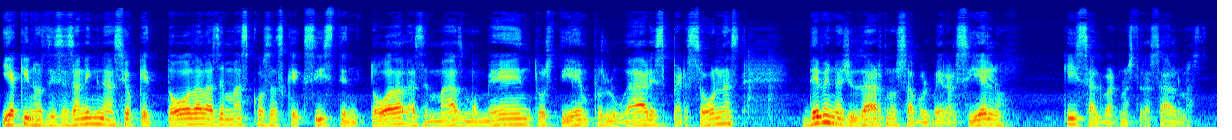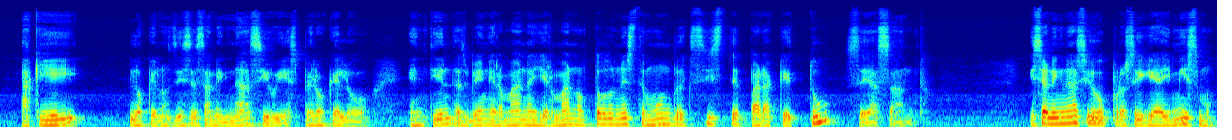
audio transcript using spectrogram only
Y aquí nos dice San Ignacio que todas las demás cosas que existen, todas las demás momentos, tiempos, lugares, personas, deben ayudarnos a volver al cielo, y salvar nuestras almas. Aquí lo que nos dice San Ignacio, y espero que lo entiendas bien, hermana y hermano, todo en este mundo existe para que tú seas santo. Y San Ignacio prosigue ahí mismo,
